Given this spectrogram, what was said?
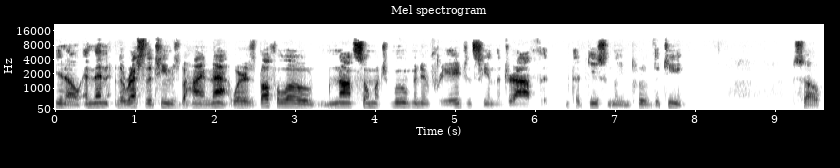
You know, and then the rest of the teams behind that. Whereas Buffalo, not so much movement in free agency in the draft that, that decently improved the team. So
